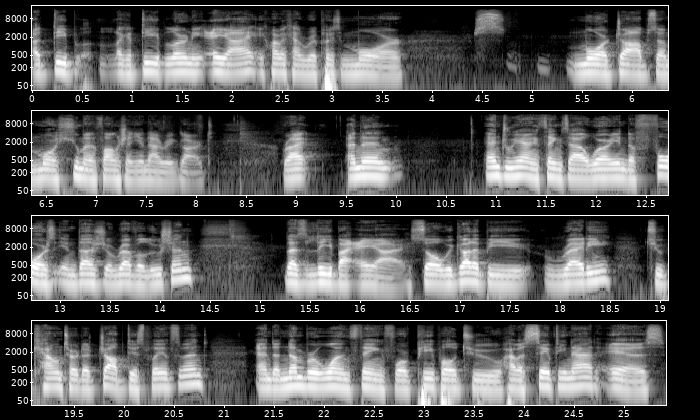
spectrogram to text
a deep like a deep learning ai it probably can replace more more jobs and more human function in that regard, right? And then Andrew Yang thinks that we're in the fourth industrial revolution that's led by AI. So we gotta be ready to counter the job displacement And the number one thing for people to have a safety net is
